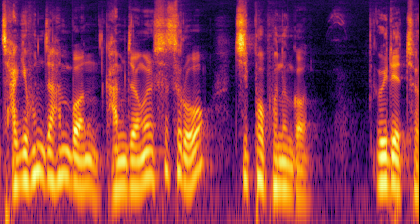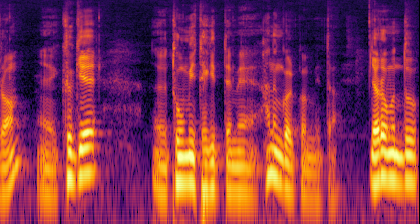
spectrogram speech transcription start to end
자기 혼자 한번 감정을 스스로 짚어보는 것 의뢰처럼 예, 그게 도움이 되기 때문에 하는 걸 겁니다. 여러분도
